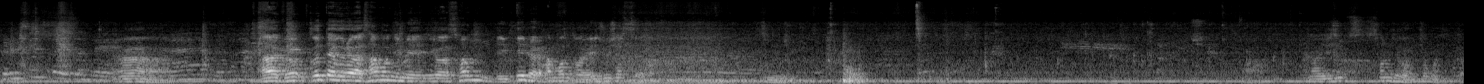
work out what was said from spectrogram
그런 실수가 있었는데. 네. 아, 아 그, 그때 그래가 사모님이 이거 선 리필을 한 번 더 해주셨어요. 음. 아, 나이 집 선지가 엄청 맛있다.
